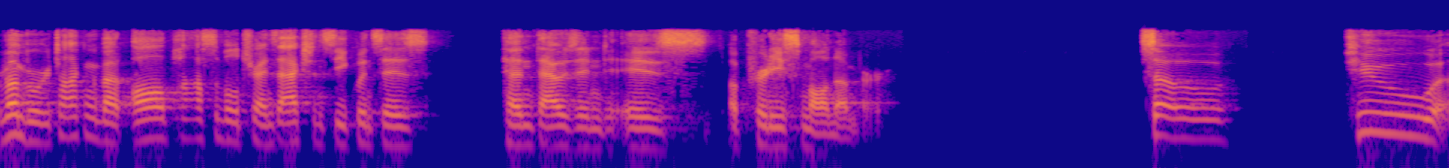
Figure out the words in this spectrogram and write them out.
Remember, we're talking about all possible transaction sequences. 10,000 is a pretty small number. So to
